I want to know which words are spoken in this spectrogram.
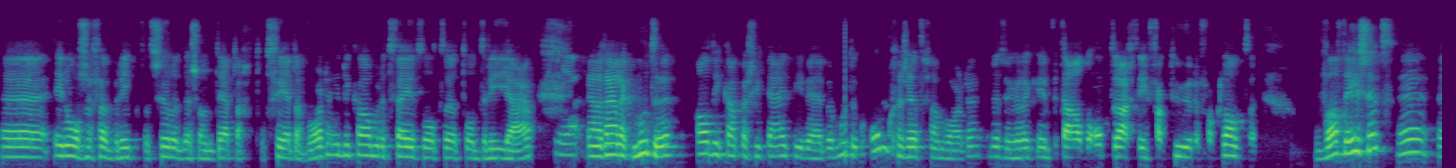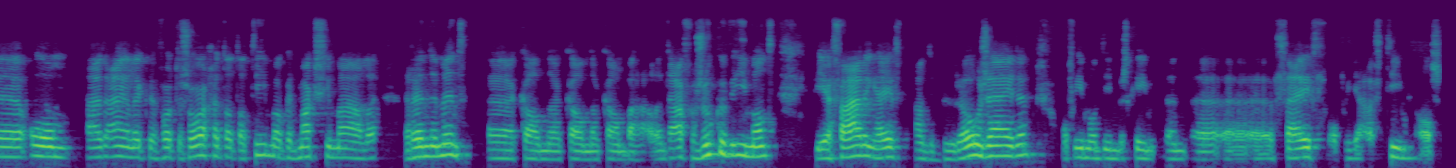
uh, in onze fabriek. Dat zullen er zo'n 30 tot 40 worden in de komende 2 tot, tot 3 jaar. Ja. En uiteindelijk moeten al die capaciteit die we hebben, moet ook omgezet gaan worden, natuurlijk in betaalde opdrachten, in facturen voor klanten. Wat is het hè, om uiteindelijk ervoor te zorgen dat dat team ook het maximale rendement uh, kan, kan, kan behalen. En daarvoor zoeken we iemand die ervaring heeft aan de bureauzijde, of iemand die misschien een vijf of een jaar of tien als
